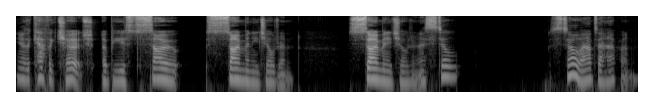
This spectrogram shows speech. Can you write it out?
you know, the Catholic Church abused so so many children, so many children. It's still still allowed to happen.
